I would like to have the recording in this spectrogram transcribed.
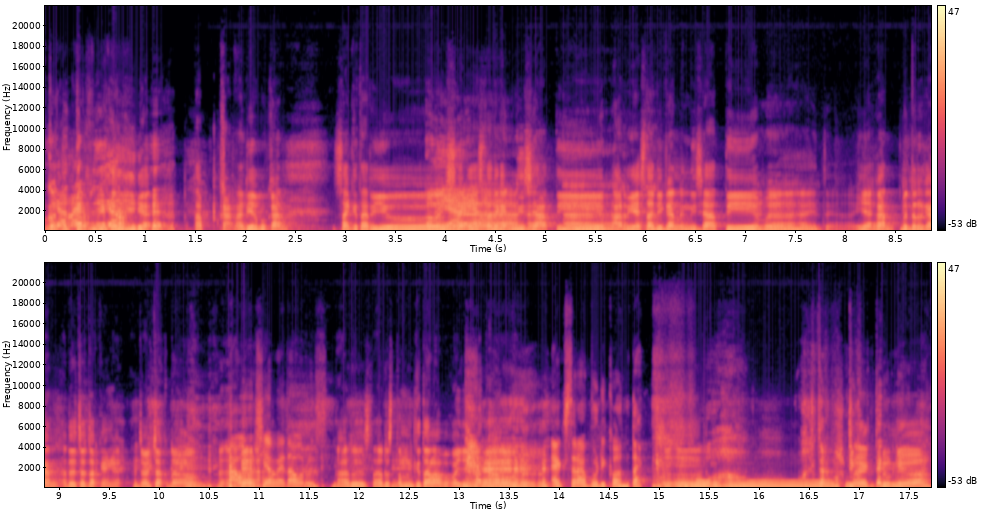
Biar aja, biar. Iya. Tapi karena dia bukan Sagitarius. Oh, iya. Sagitarius tadi kan inisiatif, Aries tadi kan inisiatif. eh, itu. Iya kan? Bener kan? Ada cocoknya nggak? Cocok dong. Taurus ya, we Taurus. harus harus temen kita lah pokoknya nggak tahu. Extra body contact. Wow. Oh, Smackdown ya.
